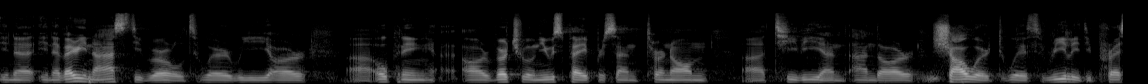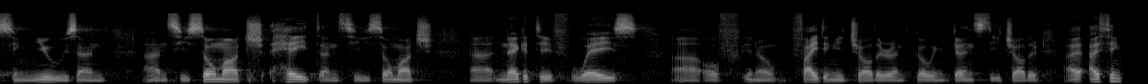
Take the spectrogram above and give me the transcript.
in, a, in a very nasty world where we are uh, opening our virtual newspapers and turn on uh, TV and, and are showered with really depressing news and and see so much hate and see so much uh, negative ways uh, of you know fighting each other and going against each other. I, I think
